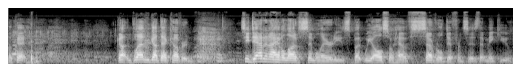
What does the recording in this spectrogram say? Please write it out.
Okay. Got, glad we got that covered. See, Dad and I have a lot of similarities, but we also have several differences that make you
